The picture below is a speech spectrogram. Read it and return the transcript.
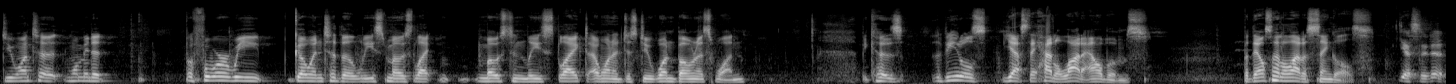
do you want to want me to before we go into the least most like most and least liked, I want to just do one bonus one. Because the Beatles, yes, they had a lot of albums, but they also had a lot of singles Yes, they did.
